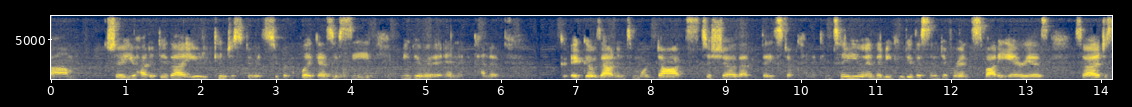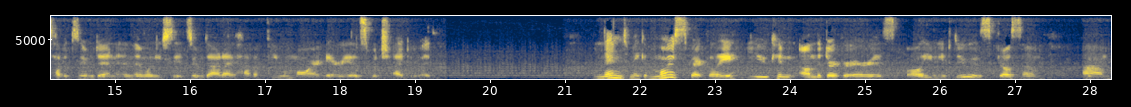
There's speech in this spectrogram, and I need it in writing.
um, show you how to do that. You can just do it super quick as you see me do it and it kind of it goes out into more dots to show that they still kind of continue and then you can do this in different spotty areas so I just have it zoomed in and then when you see it zoomed out I have a few more areas which I do it. And then to make it more sparkly you can on the darker areas all you need to do is draw some um,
